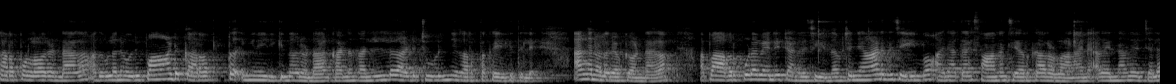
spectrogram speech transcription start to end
കറുപ്പുള്ളവരുണ്ടാകാം. അതുപോലെ തന്നെ ഒരുപാട് കറുത്ത് ഇങ്ങനെ ഇരിക്കുന്നവരുണ്ടാകാം. കണ്ണ് നല്ലതായിട്ട് ചുളിഞ്ഞ് കറുത്തൊക്കെ ഇരിക്കത്തില്ലേ? അങ്ങനെയുള്ളവരൊക്കെ ഉണ്ടാകാം. അപ്പോൾ അവർക്കൂടെ വേണ്ടിയിട്ടാണ് ഇത് ചെയ്യുന്നത്. പക്ഷേ ഞാനിത് ചെയ്യുമ്പോൾ അതിനകത്ത് ആ സാധനം ചേർക്കാറുള്ളതാണ്. അതിന് അതെന്നാന്ന് വെച്ചാൽ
